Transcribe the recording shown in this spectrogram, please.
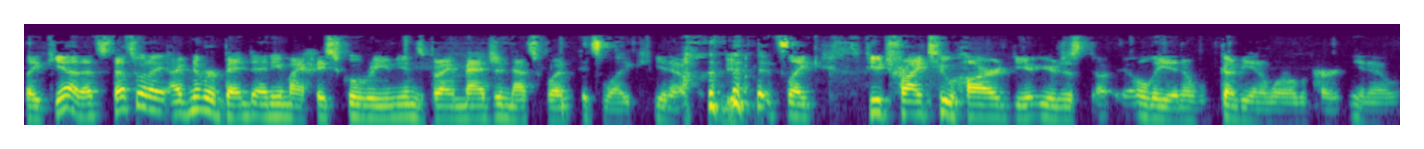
like yeah, that's that's what I, I've never been to any of my high school reunions, but I imagine that's what it's like, you know, yeah. it's like if you try too hard, you're just only in a going to be in a world of hurt, you know.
